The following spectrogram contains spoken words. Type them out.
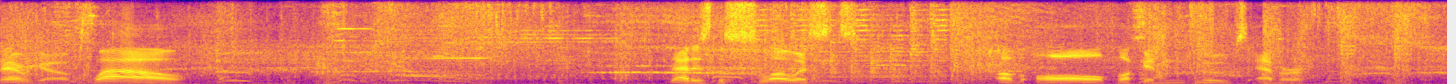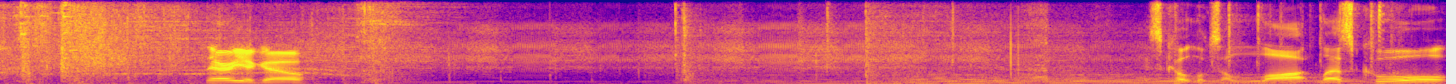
There we go. Wow. That is the slowest of all fucking moves ever. There you go. His coat looks a lot less cool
